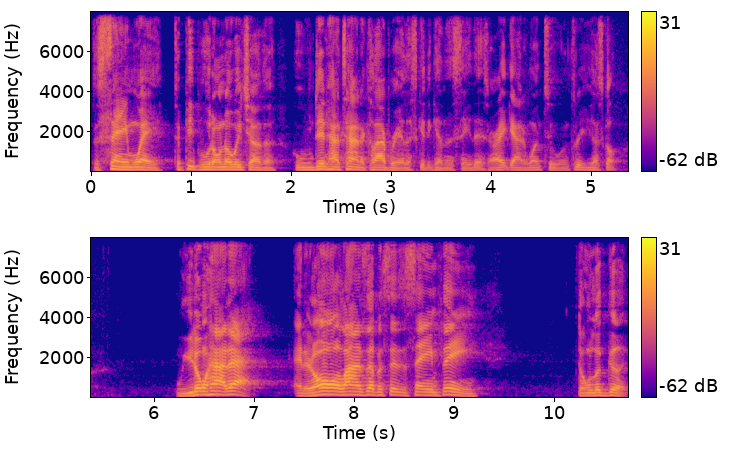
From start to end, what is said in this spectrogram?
the same way to people who don't know each other, who didn't have time to collaborate, let's get together and say this, all right? Got it, one, two, one, three, let's go. When you don't have that, and it all lines up and says the same thing, don't look good.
